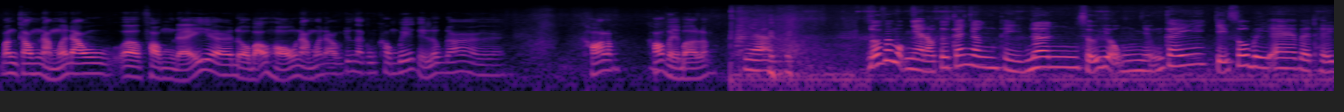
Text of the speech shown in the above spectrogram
ban công nằm ở đâu ờ, phòng để ờ, đồ bảo hộ nằm ở đâu chúng ta cũng không biết thì lúc đó khó lắm khó về bờ lắm. Dạ. Đối với một nhà đầu tư cá nhân thì nên sử dụng những cái chỉ số PE về thị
